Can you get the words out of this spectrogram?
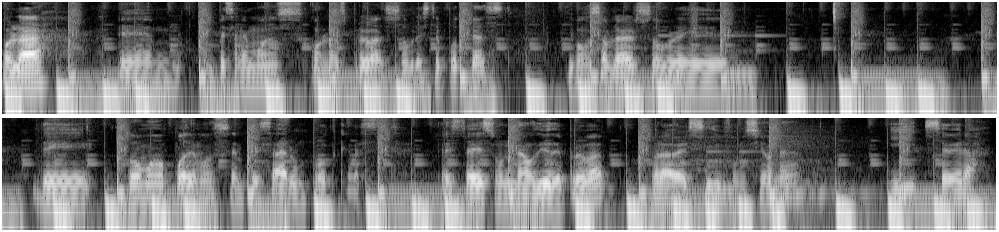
Hola, em, empezaremos con las pruebas sobre este podcast y vamos a hablar sobre de cómo podemos empezar un podcast. Este es un audio de prueba para ver si funciona y se verá.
